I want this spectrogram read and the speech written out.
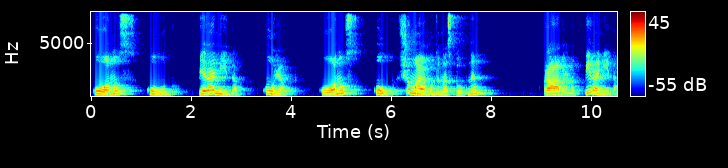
Конус, куб, піраміда, куля. Конус, куб. Що має бути наступним? Правильно, піраміда.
